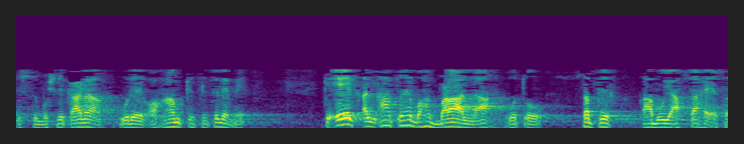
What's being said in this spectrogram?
اس مشرکانہ پورے اوہام کے سلسلے میں کہ ایک اللہ تو ہے بہت بڑا اللہ، وہ تو سب سے قابو یافتہ ہے، سب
